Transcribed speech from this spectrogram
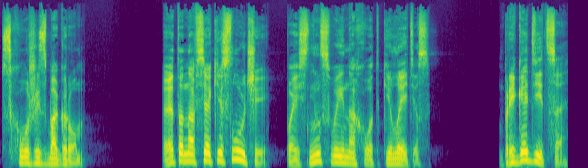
схожий с багром. «Это на всякий случай», — пояснил свои находки Летис. «Пригодится»,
